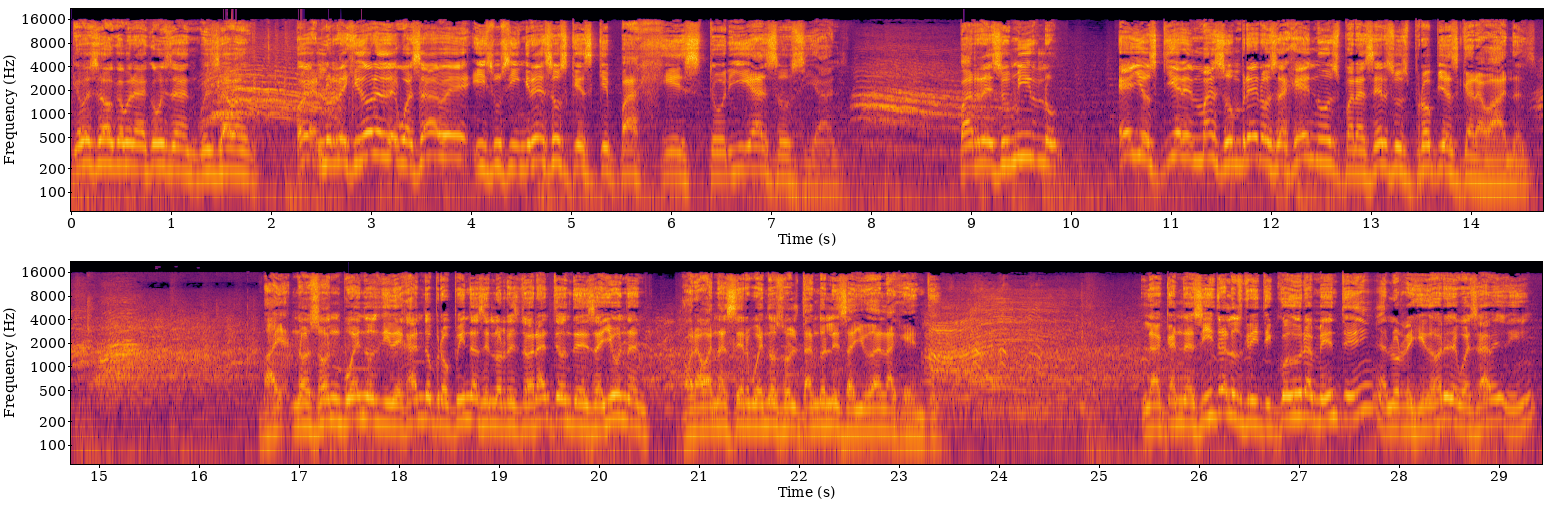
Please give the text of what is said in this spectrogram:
¿Qué pasó, camarada? ¿Cómo están? Buen sábado. Oye, los regidores de Guasave y sus ingresos que es que pa' gestoría social. Para resumirlo, ellos quieren más sombreros ajenos para hacer sus propias caravanas. Vaya, no son buenos ni dejando propinas en los restaurantes donde desayunan. Ahora van a ser buenos soltándoles ayuda a la gente. La canacitra los criticó duramente, ¿eh? A los regidores de Guasave, ¿sí?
